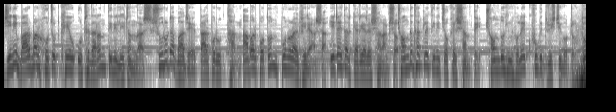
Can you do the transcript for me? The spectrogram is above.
যিনি বারবার হোঁচট খেয়েও উঠে দাঁড়ান, তিনি লিটন দাস। শুরুটা বাজে, তারপর উত্থান, আবার পতন, পুনরায় ফিরে আসা। এটাই তার ক্যারিয়ারের সারাংশ। ছন্দে থাকলে তিনি চোখের শান্তি, ছন্দহীন হলে খুবই দৃষ্টিকটু দু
